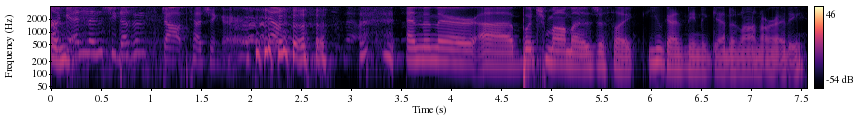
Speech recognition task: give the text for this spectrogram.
Arms. and then she doesn't stop touching her. And then their uh, butch mama is just like, you guys need to get it on already.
